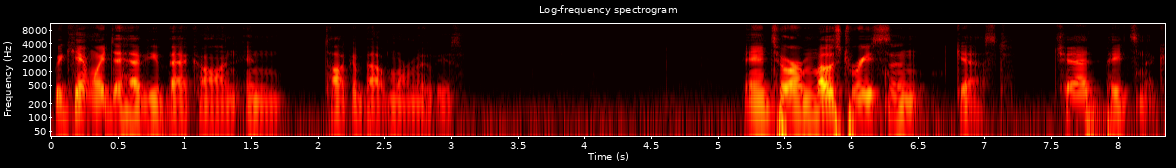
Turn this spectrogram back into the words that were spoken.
We can't wait to have you back on and talk about more movies. And to our most recent guest, Chad Patesnick.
